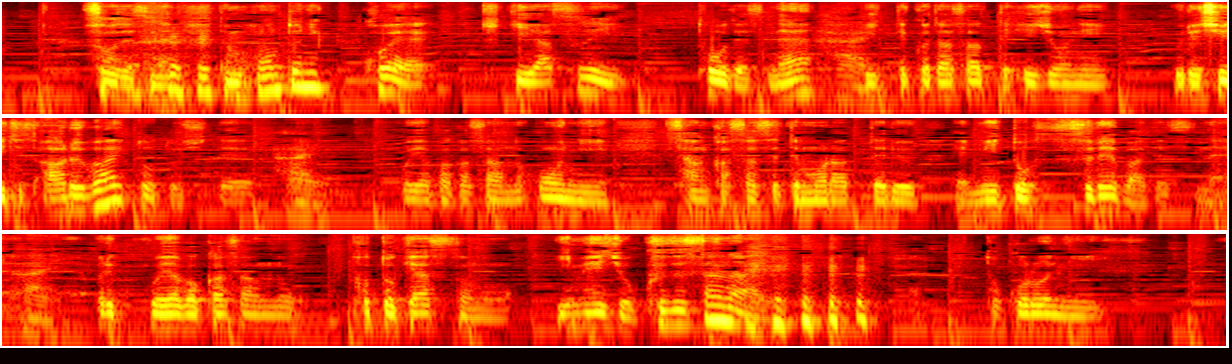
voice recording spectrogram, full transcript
そうですね。でも本当に声聞きやすい等ですね。はい言ってくださって非常に嬉しいです。アルバイトとして、はい。親バカさんの方に参加させてもらってるえ身とすればですね、はい。やっぱり親バカさんのポッドキャストのイメージを崩さない ところに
